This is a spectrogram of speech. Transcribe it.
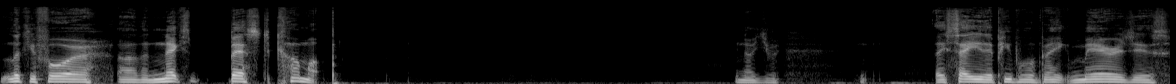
looking for uh, the next best come up. You know, you they say that people make marriages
